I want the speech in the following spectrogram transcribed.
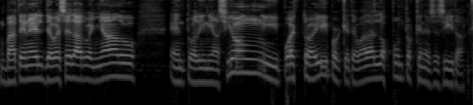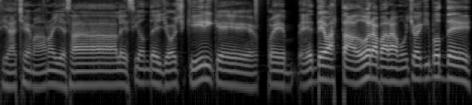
va a tener, debe ser adueñado en tu alineación y puesto ahí porque te va a dar los puntos que necesita. TH, mano, y esa lesión de George Kitty que pues es devastadora para muchos equipos de,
